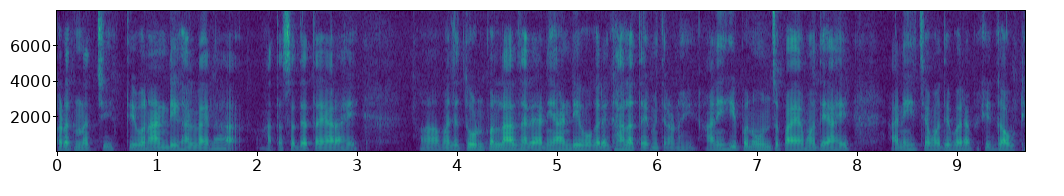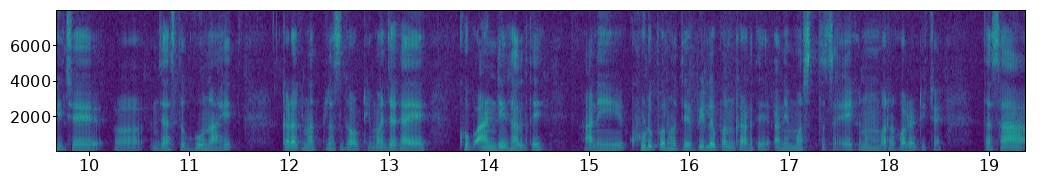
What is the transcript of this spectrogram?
कडकनाथची ती पण अंडी घालायला आता सध्या तयार आहे. म्हणजे तोंड पण लाल झाले आणि अंडी वगैरे घालत आहे मित्रांनो ही. आणि ही पण उंच पायामध्ये आहे आणि हिच्यामध्ये बऱ्यापैकी गावठीचे जास्त गुण आहेत. कडकनाथ प्लस गावठी म्हणजे काय आहे खूप अंडी घालते आणि खूड पण होते पिलं पण काढते आणि मस्तच आहे एक नंबर क्वालिटीचे आहे. तसा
